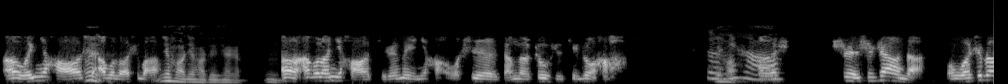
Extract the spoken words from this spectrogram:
啊，喂，你好，是哎阿波罗是吗？你好，你好，丁先生。嗯，嗯，阿波罗你好，体人妹你好，我是咱们的忠实听众哈。嗯，你好。是是这样的，我这边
